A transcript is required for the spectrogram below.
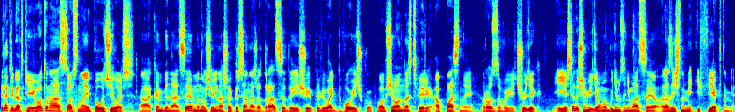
Итак, ребятки, вот у нас, собственно, и получилась а, комбинация. Мы научили нашего персонажа драться, да еще и пробивать двоечку. В общем, он у нас теперь опасный розовый чудик. И в следующем видео мы будем заниматься различными эффектами.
